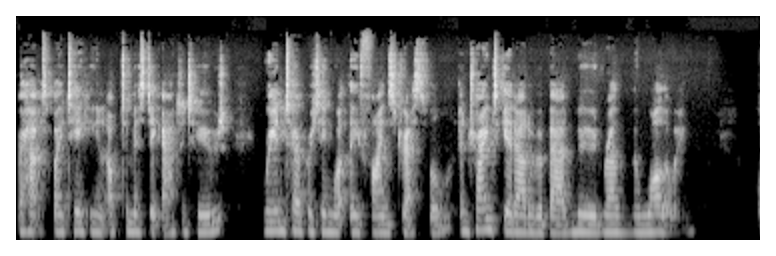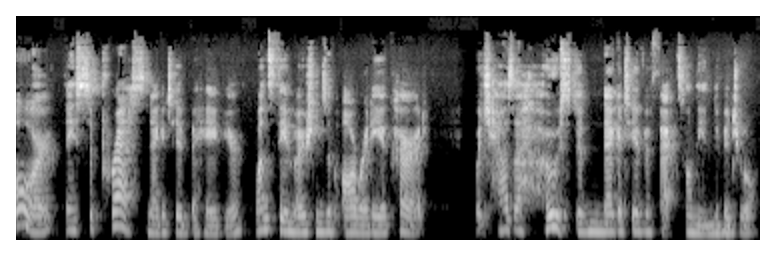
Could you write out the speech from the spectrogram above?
perhaps by taking an optimistic attitude, reinterpreting what they find stressful, and trying to get out of a bad mood rather than wallowing. Or they suppress negative behavior once the emotions have already occurred, which has a host of negative effects on the individual.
